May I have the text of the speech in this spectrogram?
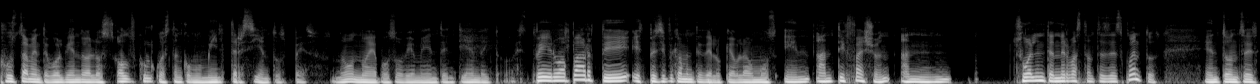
justamente volviendo a los old school, cuestan como 1300 pesos, ¿no? Nuevos, obviamente, en tienda y todo esto. Pero aparte, específicamente de lo que hablábamos en Anti-Fashion, suelen tener bastantes descuentos. Entonces,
